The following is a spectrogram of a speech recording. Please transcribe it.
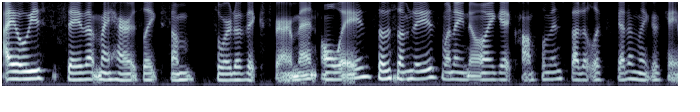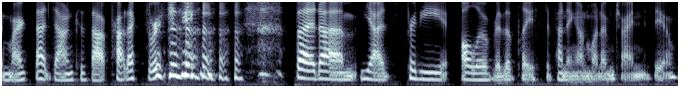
I always say that my hair is like some sort of experiment always. So some days when I know I get compliments that it looks good, I'm like, okay, mark that down because that product's working. but um, yeah, it's pretty all over the place depending on what I'm trying to do.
